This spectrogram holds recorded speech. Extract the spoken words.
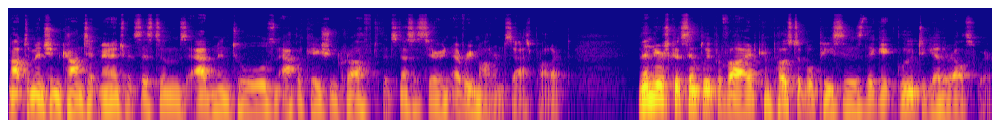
not to mention content management systems, admin tools, and application cruft that's necessary in every modern SaaS product, vendors could simply provide composable pieces that get glued together elsewhere.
